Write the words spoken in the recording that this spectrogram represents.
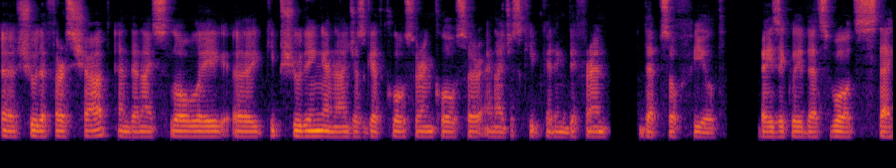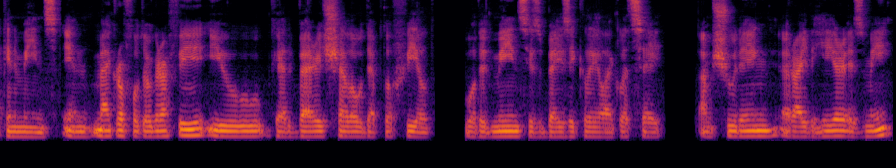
uh, shoot a first shot and then I slowly uh, keep shooting and I just get closer and closer and I just keep getting different depths of field. Basically, that's what stacking means. In macro photography, you get very shallow depth of field. What it means is basically like, let's say I'm shooting right here is me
